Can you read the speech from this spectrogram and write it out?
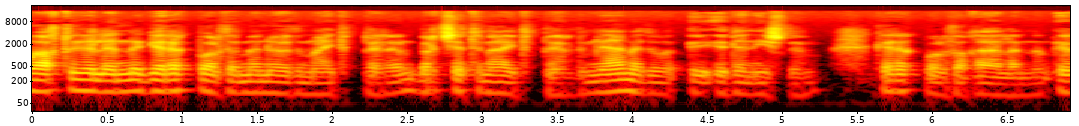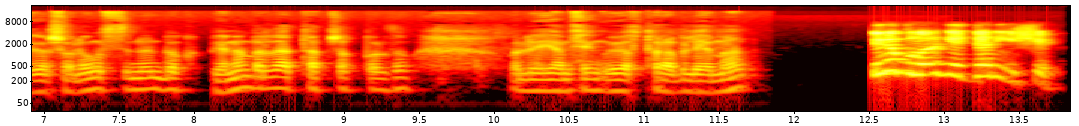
Vakti gelende gerek bolsa men özüm aytıp beren, bir çetini aytıp berdim. Näme de eden işdim. Gerek bolsa galandım. Eger şolun üstünden bök, benim bir zat tapçak bolsam, ola yam sen öz probleman. Yine bunların eden işi.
